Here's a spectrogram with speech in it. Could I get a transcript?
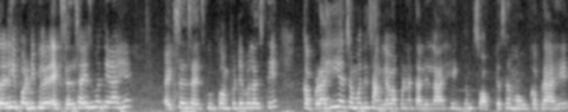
तर ही पर्टिक्युलर एक्सेल साईजमध्ये आहे. एक्सेल साईज खूप कम्फर्टेबल असते. कपडाही याच्यामध्ये चांगल्या वापरण्यात आलेला आहे. एकदम सॉफ्ट असा मऊ कपडा आहे.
